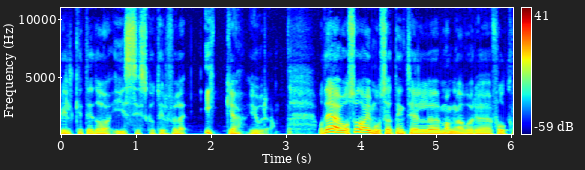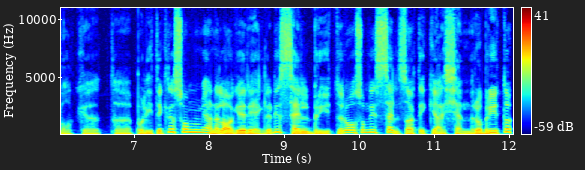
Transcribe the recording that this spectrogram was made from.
hvilket de da i Cisco-tilfellet ikke gjorde. Og Det er jo også da i motsetning til mange av våre folkevalgte politikere, som gjerne lager regler de selv bryter, og som de selvsagt ikke erkjenner å bryte,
